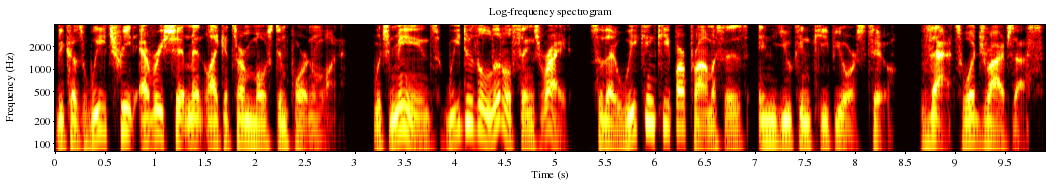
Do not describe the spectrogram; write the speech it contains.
because we treat every shipment like it's our most important one which means we do the little things right so that we can keep our promises and you can keep yours too. That's what drives us.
